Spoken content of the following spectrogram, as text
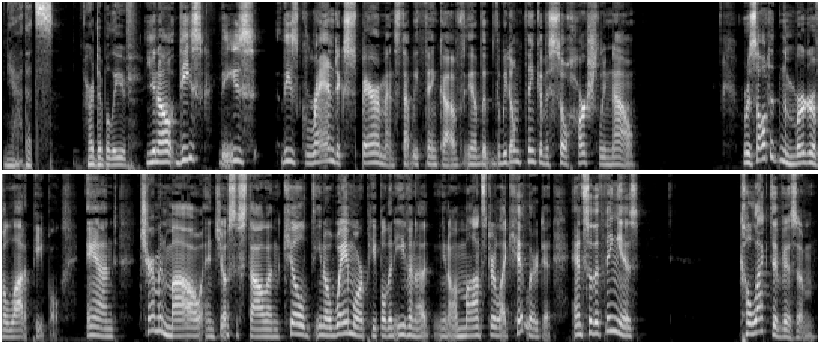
Yeah, that's hard to believe. You know, these these these grand experiments that we think of, you know, that, that we don't think of as so harshly now, resulted in the murder of a lot of people. And Chairman Mao and Joseph Stalin killed, you know, way more people than even a, you know, a monster like Hitler did. And so the thing is, collectivism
